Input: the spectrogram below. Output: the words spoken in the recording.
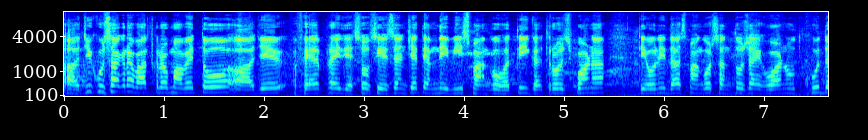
હજી કુશાગ્રા વાત કરવામાં આવે તો જે ફેર પ્રાઇઝ એસોસિએશન છે, તેમની વીસ માંગો હતી. ગતરોજ પણ તેઓની દસ માંગો સંતોષાઈ હોવાનું ખુદ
